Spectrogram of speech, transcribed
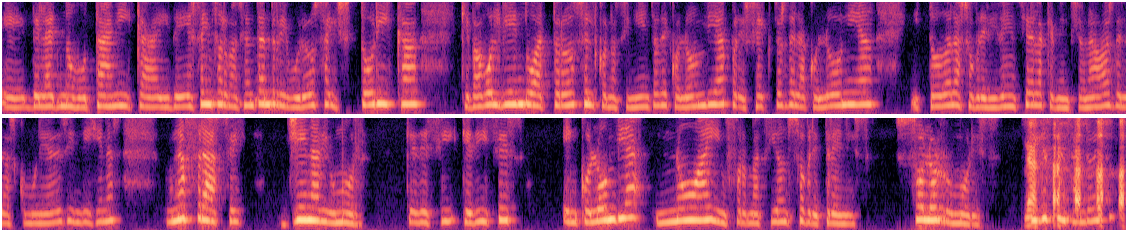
eh, de la etnobotánica y de esa información tan rigurosa, histórica, que va volviendo atroz el conocimiento de Colombia por efectos de la colonia y toda la sobrevivencia de la que mencionabas de las comunidades indígenas, una frase llena de humor que, que dices, en Colombia no hay información sobre trenes, solo rumores. ¿Sigues pensando eso?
